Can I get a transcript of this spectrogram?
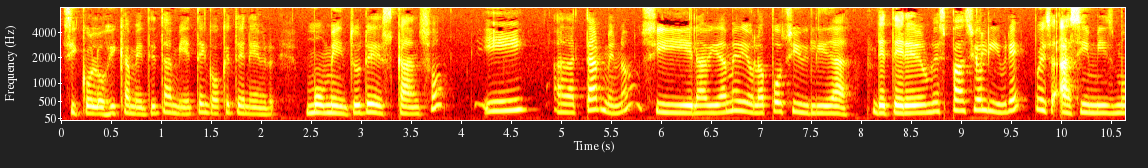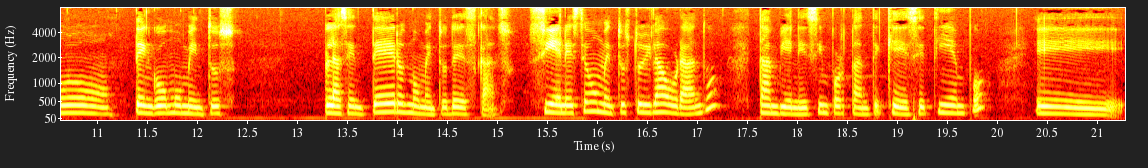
psicológicamente también tengo que tener momentos de descanso y adaptarme, ¿no? Si la vida me dio la posibilidad de tener un espacio libre, pues asimismo tengo momentos placenteros, momentos de descanso. Si en este momento estoy laborando, también es importante que ese tiempo eh,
